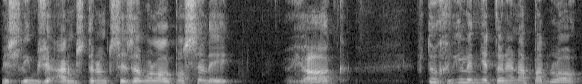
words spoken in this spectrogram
Myslím, že Armstrong si zavolal posily. Jak? V tu chvíli mě to nenapadlo,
